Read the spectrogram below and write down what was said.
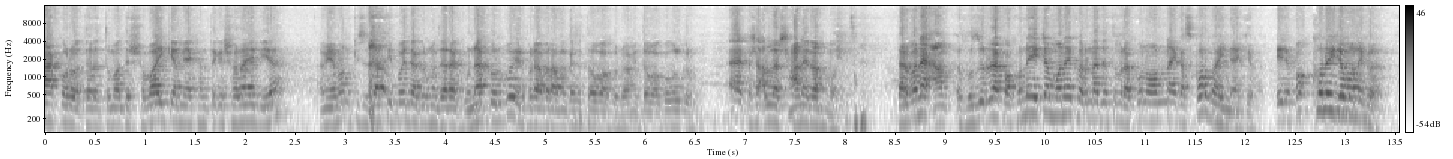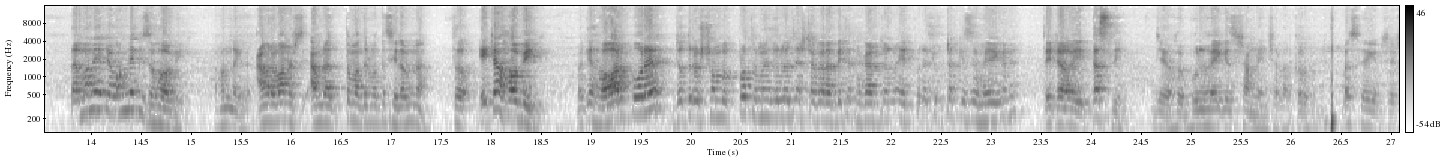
না করো, তাহলে তোমাদের সবাইকে আমি এখান থেকে সরাই দিয়া আমি এমন কিছু জাতি পয়দা করব, যারা গুণা করব, এরপরে আবার আমার কাছে তবা করব, আমি তবা কবল করব। একটা আল্লাহ শানের রহমত। তার মানে হুজুররা কখনো এটা মনে করে না যে তোমরা কোনো অন্যায় কাজ করবাই না একেবারে। এটা কখনো এটা মনে করে তার মানে এটা অন্য কিছু হবে। আমরা মানুষ, আমরা তোমাদের মধ্যে ছিলাম না। তো এটা হবেই। বাকি হওয়ার পরে যতটুকু সম্ভব প্রথমে হলো চেষ্টা করা বেঁচে থাকার জন্য, এরপরে টুকটাক কিছু হয়ে গেলে তো এটা ওই তাসলিম, যে ভুল হয়ে গেছে, সামনে ইনশাল্লাহ করব হয়ে গেছে শেষ।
